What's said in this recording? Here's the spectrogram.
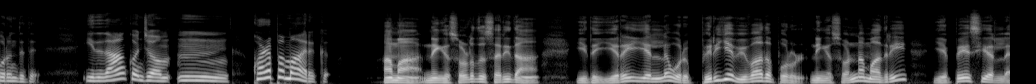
பொருந்துது? இதுதான் கொஞ்சம் குழப்பமா இருக்கு. ஆமா நீங்க சொல்றது சரிதான். இது இறையியல்ல ஒரு பெரிய விவாத பொருள். நீங்க சொன்ன மாதிரி எபேசியர்ல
